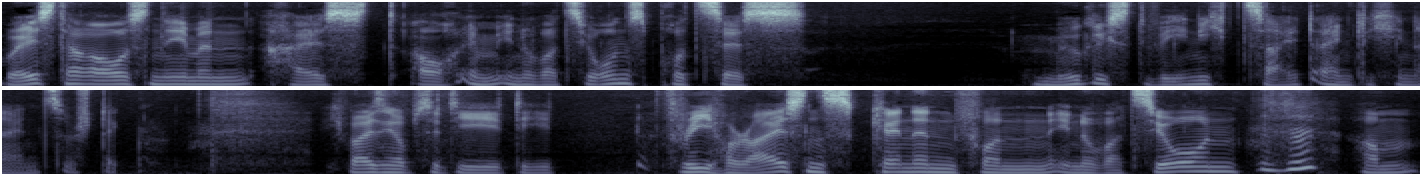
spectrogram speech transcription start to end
Waste herausnehmen heißt auch im Innovationsprozess möglichst wenig Zeit eigentlich hineinzustecken. Ich weiß nicht, ob Sie die, die Three Horizons kennen von Innovation. Mhm. Ähm,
